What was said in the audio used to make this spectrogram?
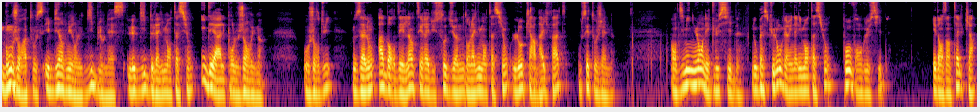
Bonjour à tous et bienvenue dans le guide Blueness, le guide de l'alimentation idéale pour le genre humain. Aujourd'hui, nous allons aborder l'intérêt du sodium dans l'alimentation low carb high fat ou cétogène. En diminuant les glucides, nous basculons vers une alimentation pauvre en glucides. Et dans un tel cas,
